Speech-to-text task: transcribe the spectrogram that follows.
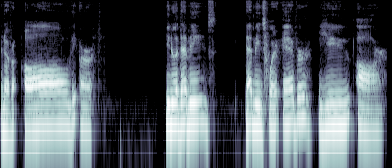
and over all the earth. You know what that means? That means wherever you are,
